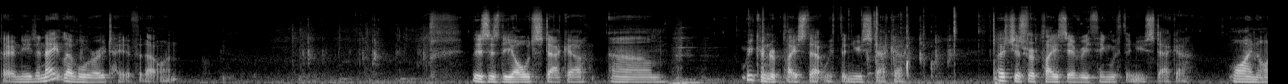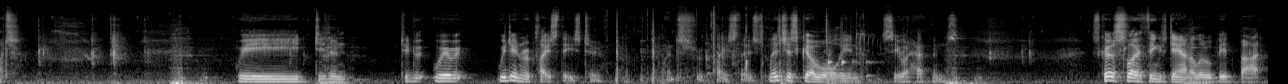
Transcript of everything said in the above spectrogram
They need an eight level rotator for that one. This is the old stacker. Um, we can replace that with the new stacker. Let's just replace everything with the new stacker. Why not? We didn't, did we, we, we didn't replace these two. Let's replace those. Two. Let's just go all in, see what happens. It's going to slow things down a little bit, but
